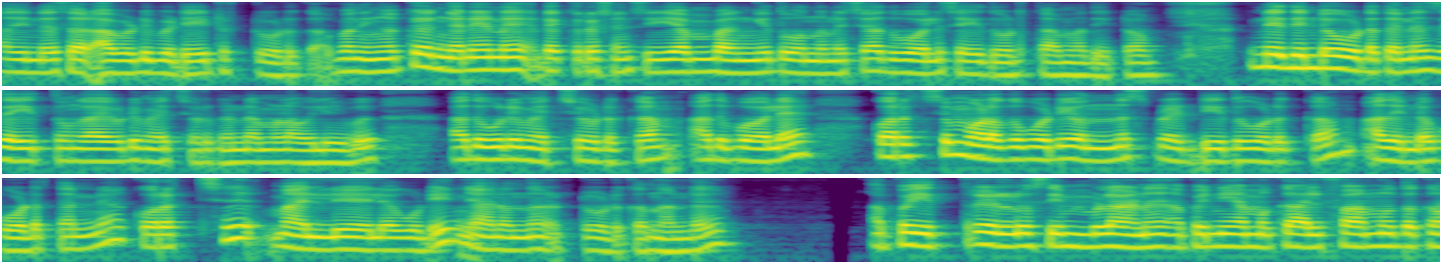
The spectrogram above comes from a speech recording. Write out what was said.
അതിന്റെ അവിടെ അവിടെ ഇവിടെയായിട്ട് ഇട്ട് കൊടുക്കുക. അപ്പോൾ നിങ്ങൾക്ക് എങ്ങനെയാണ് ഡെക്കറേഷൻ ചെയ്യാൻ ഭംഗി തോന്നുന്നത് വെച്ചാൽ അതുപോലെ ചെയ്ത് കൊടുത്താൽ മതി കേട്ടോ. പിന്നെ ഇതിന്റെ കൂടെ തന്നെ ജെയ്ത്തും കായ കൂടി വെച്ച് കൊടുക്കുന്നുണ്ട്. നമ്മൾ ഒലിവ്. അതുകൂടി വെച്ച് കൊടുക്കാം. അതുപോലെ കുറച്ച് മുളക് പൊടി ഒന്ന് സ്പ്രെഡ് ചെയ്ത് കൊടുക്കാം. അതിന്റെ കൂടെ തന്നെ കുറച്ച് മല്ലിയില കൂടി ഞാനൊന്ന് ഇട്ട് കൊടുക്കുന്നുണ്ട്. അപ്പോൾ ഇത്രയേ ഉള്ളൂ. സിമ്പിളാണ് അപ്പോൾ ഇനി നമുക്ക് അൽഫാമും ഇതൊക്കെ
